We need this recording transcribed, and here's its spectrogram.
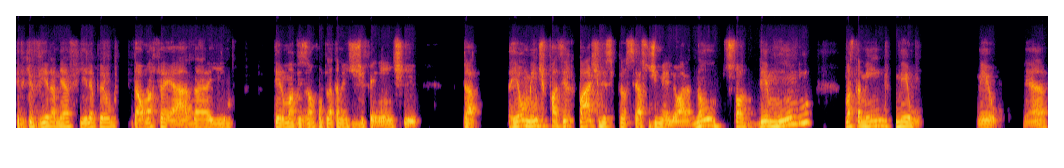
teve que vir a minha filha para eu dar uma freada e ter uma visão completamente diferente para realmente fazer parte desse processo de melhora, não só de mundo, mas também meu, meu, né?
